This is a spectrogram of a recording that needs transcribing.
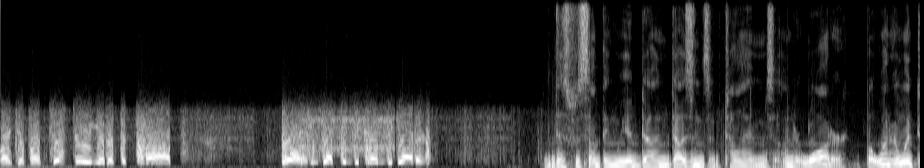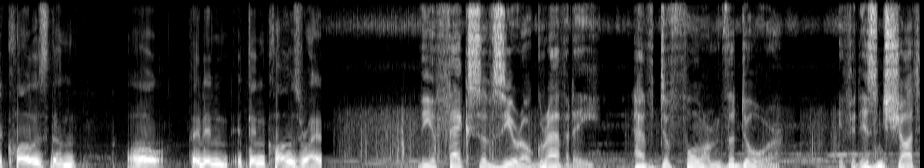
Like if I'm just doing it at the top, I can get them to come together. This was something we had done dozens of times underwater. But when I went to close them, oh, they didn't, it didn't close right. The effects of zero gravity have deformed the door. If it isn't shut,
